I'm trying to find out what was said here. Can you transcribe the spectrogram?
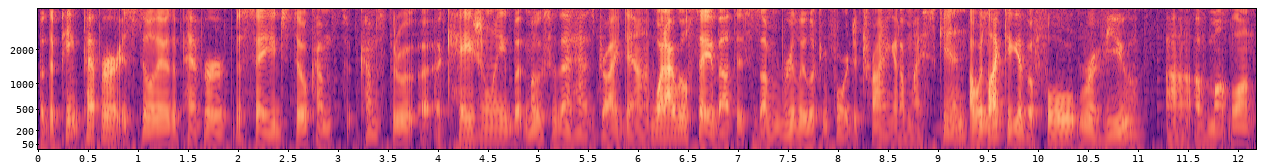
but the pink pepper is still there. The pepper, the sage still comes th comes through uh, occasionally, but most of that has dried down. What I will say about this is I'm really looking forward to trying it on my skin. I would like to give a full review uh, of Montblanc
